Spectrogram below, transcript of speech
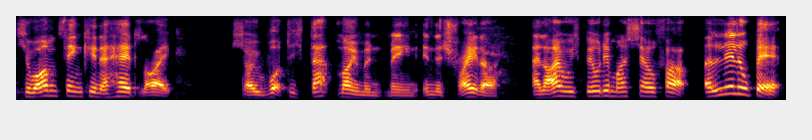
So I'm thinking ahead, like, so what does that moment mean in the trailer? And I was building myself up a little bit,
